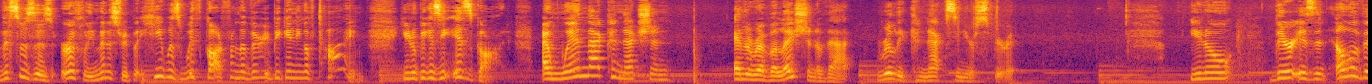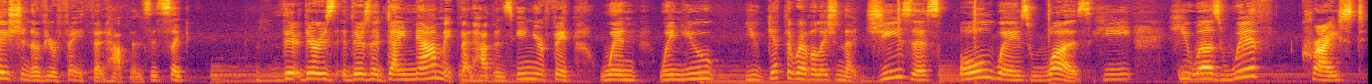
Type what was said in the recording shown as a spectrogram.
This was his earthly ministry, but he was with God from the very beginning of time, you know, because he is God. And when that connection and the revelation of that really connects in your spirit, you know, there is an elevation of your faith that happens. It's like there, there is there's a dynamic that happens in your faith when when you you get the revelation that Jesus always was. He he was with Christ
